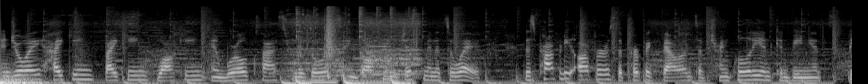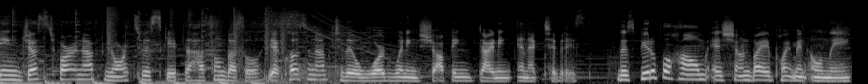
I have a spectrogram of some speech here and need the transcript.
Enjoy hiking, biking, walking, and world-class resorts and golfing just minutes away. This property offers the perfect balance of tranquility and convenience, being just far enough north to escape the hustle and bustle, yet close enough to the award-winning shopping, dining, and activities. This beautiful home is shown by appointment only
